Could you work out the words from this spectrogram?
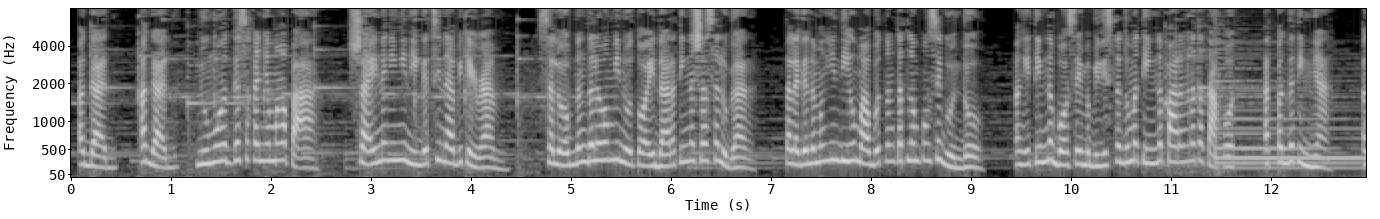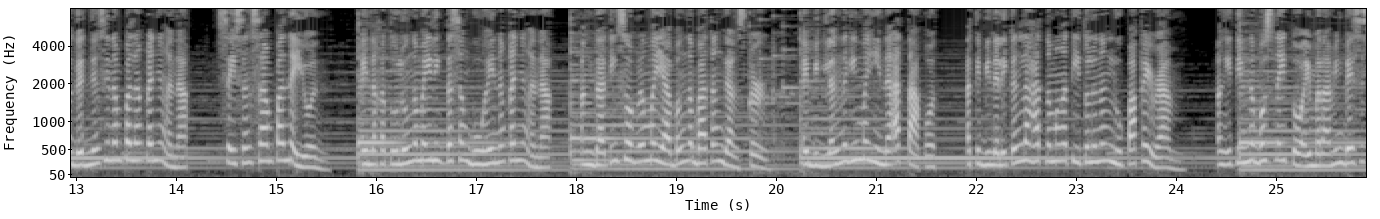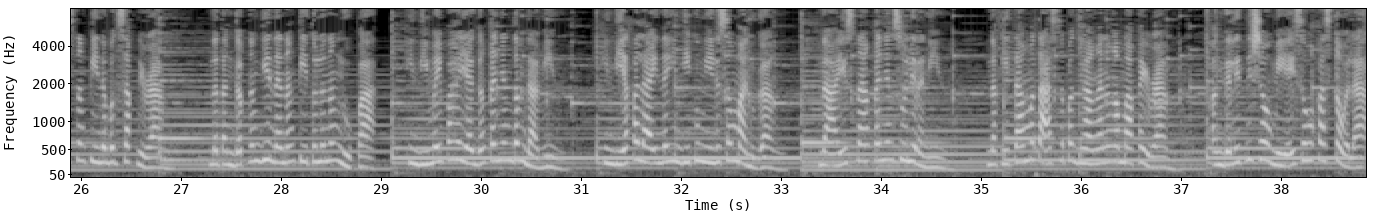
Agad, agad, lumuhad ka sa kanyang mga paa. Siya ay nanginginig at sinabi kay Ram. Sa loob ng dalawang minuto ay darating na siya sa lugar. Talaga namang hindi umabot ng 30 segundo. Ang itim na boss ay mabilis na dumating na parang natatakot, at pagdating niya, agad niyang sinampal ang kanyang anak. Sa isang sampal na iyon, ay nakatulong na mailigtas ang buhay ng kanyang anak. Ang dating sobrang mayabang na batang gangster, ay biglang naging mahina at takot, at ibinalik ang lahat ng mga titulo ng lupa kay Ram. Ang itim na boss na ito ay maraming beses nang pinabagsak ni Ram. Natanggap ng binan ang titulo ng lupa, hindi may pahayag ang kanyang damdamin. Hindi akalain na hindi kumilos ang manugang. Naayos na ang kanyang suliranin. Nakita ang mataas na paghanga ng ama kay Ram. Ang galit ni Xiaomi ay sa wakas na wala.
